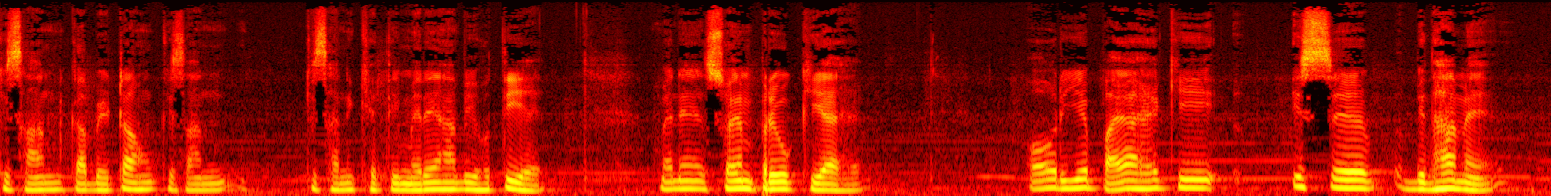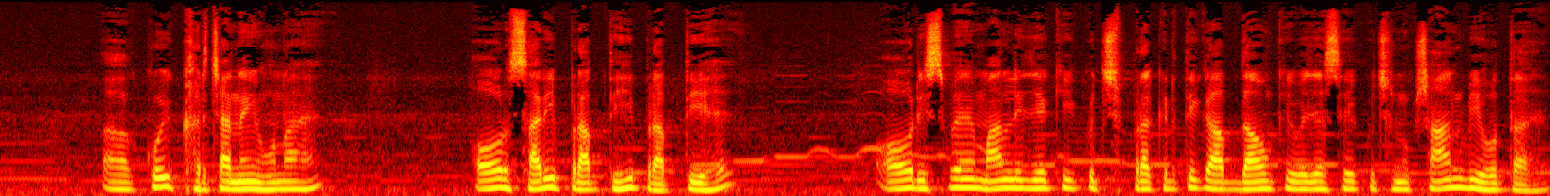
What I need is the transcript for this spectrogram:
किसान का बेटा हूँ किसान किसानी खेती मेरे यहाँ भी होती है। मैंने स्वयं प्रयोग किया है। और ये पाया है कि इस विधा में आ, कोई खर्चा नहीं होना है और सारी प्राप्ति ही प्राप्ति है। और इसमें मान लीजिए कि कुछ प्राकृतिक आपदाओं की वजह से कुछ नुकसान भी होता है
